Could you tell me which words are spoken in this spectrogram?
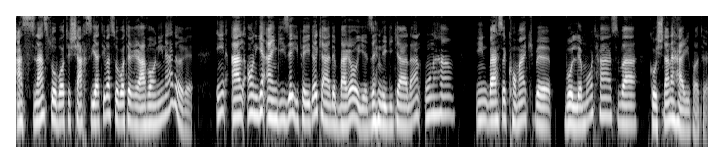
اصلا ثبات شخصیتی و ثبات روانی نداره. این الان یه انگیزه ای پیدا کرده برای زندگی کردن. اون هم این بحث کمک به ولدمورت هست و کشتن هری پاتر.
